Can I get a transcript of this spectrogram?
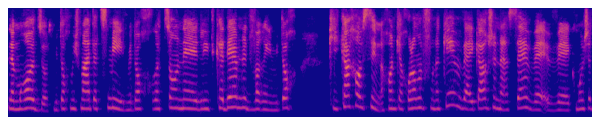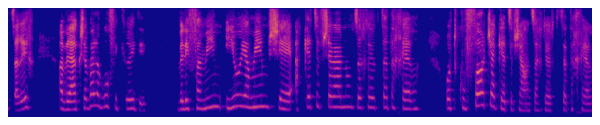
למרות זאת, מתוך משמעת עצמית, מתוך רצון uh, להתקדם לדברים, מתוך... כי ככה עושים, נכון? כי אנחנו לא מפונקים, והעיקר שנעשה ו- וכמו שצריך, אבל ההקשבה לגוף היא קריטית. ולפעמים יהיו ימים שהקצב שלנו צריך להיות קצת אחר, או תקופות שהקצב שלנו צריך להיות קצת אחר.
